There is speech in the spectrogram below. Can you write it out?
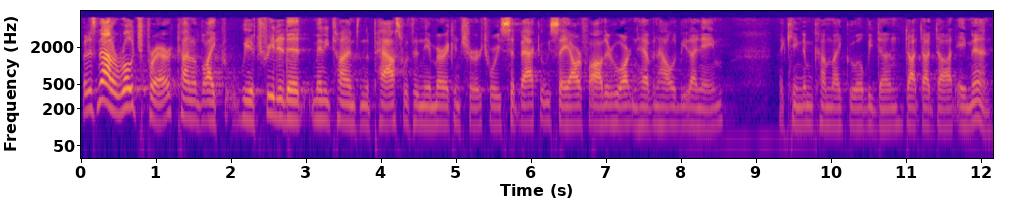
But it's not a roach prayer, kind of like we have treated it many times in the past within the American church, where we sit back and we say, Our Father who art in heaven, hallowed be thy name. Thy kingdom come, thy will be done, dot, dot, dot, amen.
